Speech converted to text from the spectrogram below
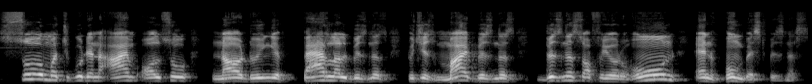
so much good and i am also now doing a parallel business, which is my business business of your own and home based business.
